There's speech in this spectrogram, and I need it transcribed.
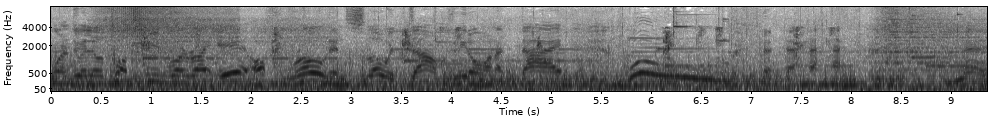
We want to do a little top speed run right here off road and slow it down because we don't want to die. Woo! Man.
